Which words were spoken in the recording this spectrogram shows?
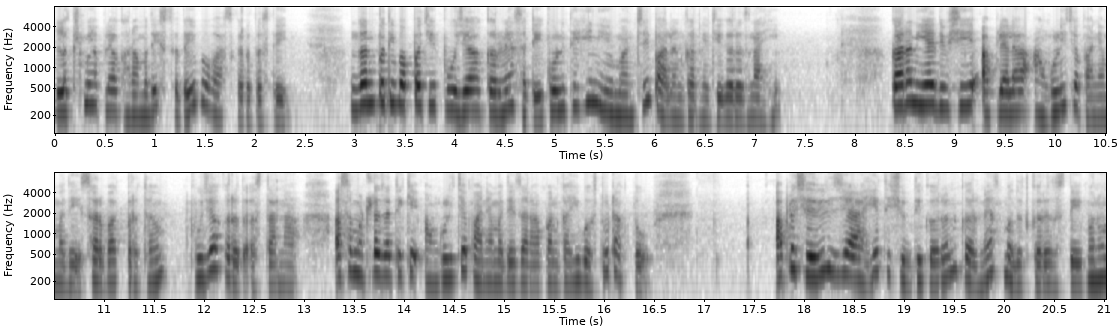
लक्ष्मी आपल्या घरामध्ये सदैव वास करत असते. गणपती बाप्पाची पूजा करण्यासाठी कोणतेही नियमांचे पालन करण्याची गरज नाही. कारण या दिवशी आपल्याला आंघोळीच्या पाण्यामध्ये सर्वात प्रथम पूजा करत असताना असं म्हटलं जाते की आंघोळीच्या पाण्यामध्ये जर आपण काही वस्तू टाकतो आपलं शरीर जे आहे ते शुद्धीकरण करण्यास मदत करत असते. म्हणून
